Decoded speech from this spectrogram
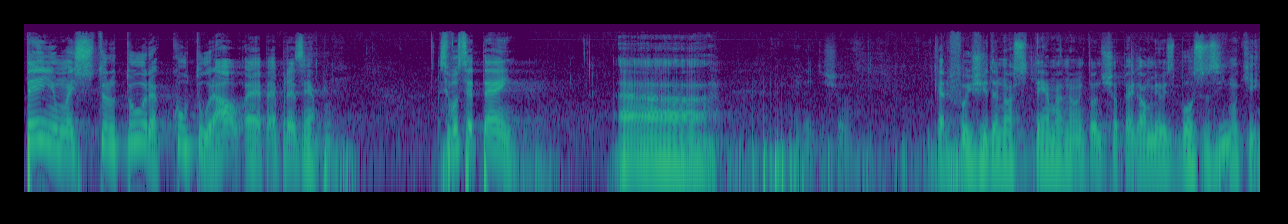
tem uma estrutura cultural, é, é por exemplo, se você tem. Ah, deixa eu, não quero fugir do nosso tema, não, então deixa eu pegar o meu esboçozinho aqui.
